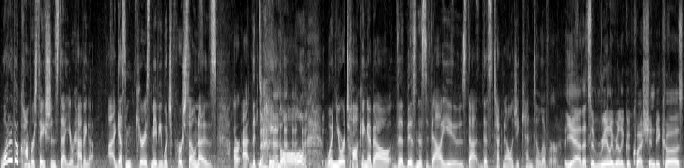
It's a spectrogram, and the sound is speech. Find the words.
What are the conversations that you're having? I guess I'm curious maybe which personas are at the table when you're talking about the business values that this technology can deliver? Yeah, that's a really, really good question because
